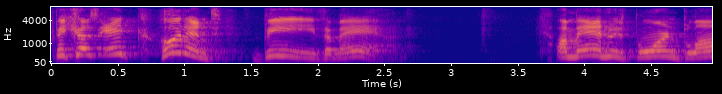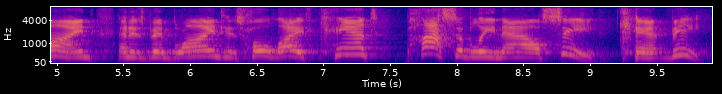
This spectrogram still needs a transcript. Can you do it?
Because it couldn't be the man. A man who's born blind and has been blind his whole life can't possibly now see. Can't be.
